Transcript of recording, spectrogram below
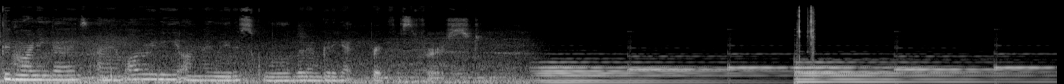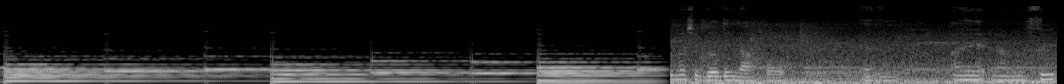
Good morning guys. I am already on my way to school, but I'm gonna get breakfast first. Building na ako. And I am 30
